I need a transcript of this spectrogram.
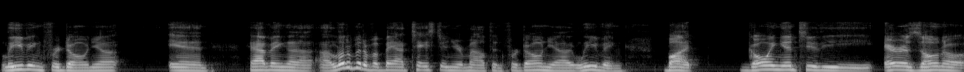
leaving Fredonia and having a, a little bit of a bad taste in your mouth in Fredonia leaving, but going into the Arizona.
